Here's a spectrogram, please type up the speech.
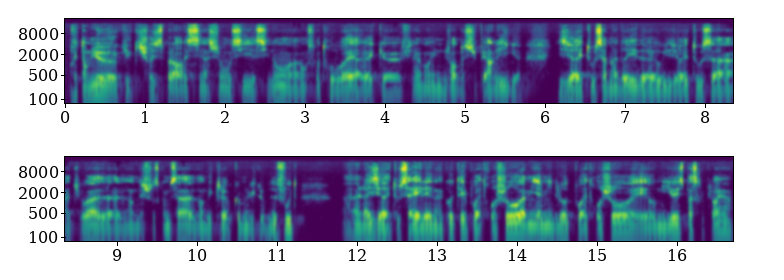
Après, tant mieux euh, qu'ils ne choisissent pas leur destination aussi. Sinon, on se retrouverait avec finalement une genre de Super League. Ils iraient tous à Madrid ou ils iraient tous à, tu vois, dans des choses comme ça, dans des clubs comme les clubs de foot. là, ils iraient tous à LA d'un côté pour être au chaud, à Miami de l'autre pour être au chaud, et au milieu, il se passerait plus rien.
